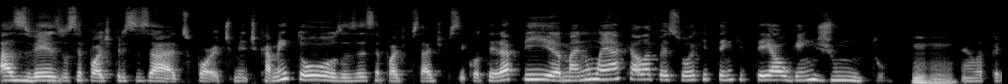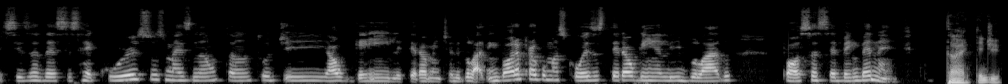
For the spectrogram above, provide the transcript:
às vezes você pode precisar de suporte medicamentoso, às vezes você pode precisar de psicoterapia, mas não é aquela pessoa que tem que ter alguém junto. Uhum. Ela precisa desses recursos, mas não tanto de alguém literalmente ali do lado. Embora para algumas coisas ter alguém ali do lado possa ser bem benéfico. Tá, entendi.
